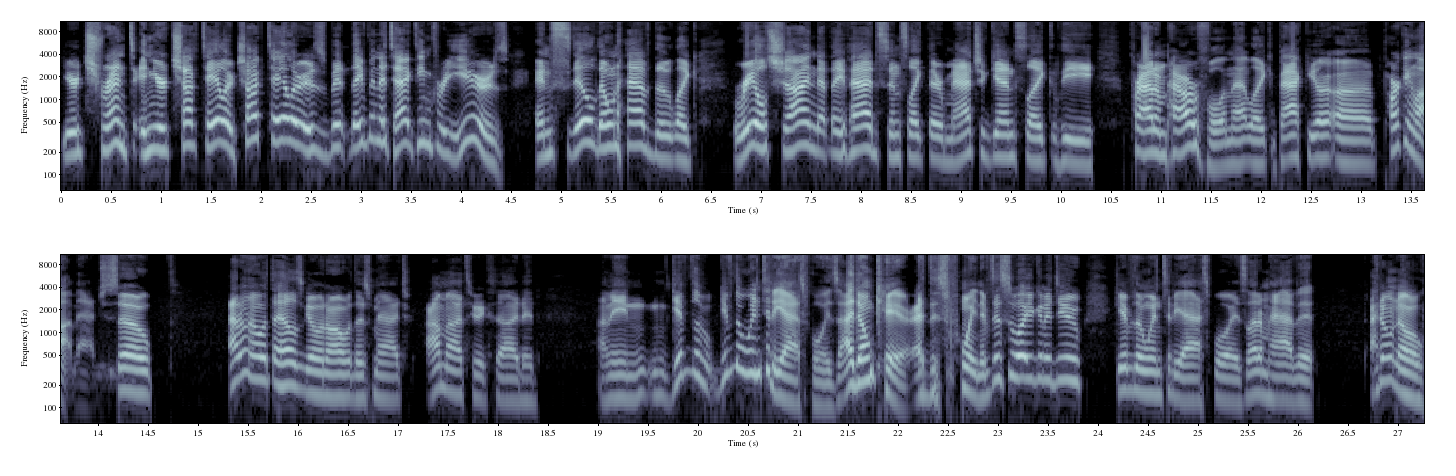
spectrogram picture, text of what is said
your Trent and your Chuck Taylor. Chuck Taylor has been they've been a tag team for years and still don't have the like real shine that they've had since like their match against like the Proud and Powerful in that like backyard uh, parking lot match. So I don't know what the hell's going on with this match. I'm not too excited. I mean, give the give the win to the ass boys. I don't care at this point. If this is what you're gonna do, give the win to the ass boys. Let them have it. I don't know.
